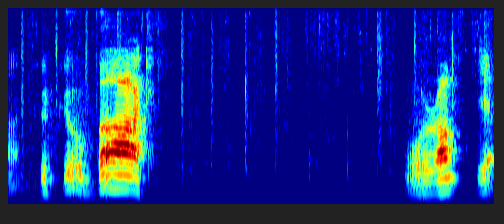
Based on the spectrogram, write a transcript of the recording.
I could go back. Or run. Yeah.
